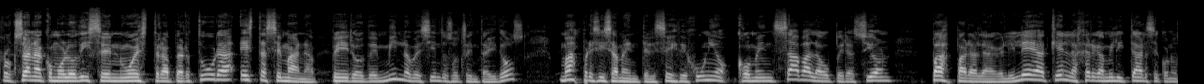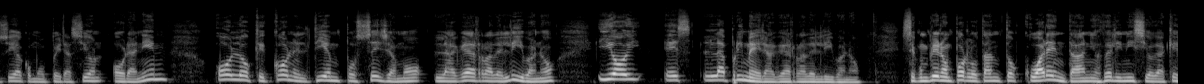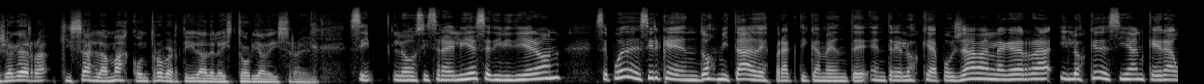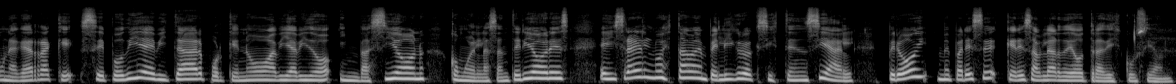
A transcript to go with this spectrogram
Roxana, como lo dice nuestra apertura, esta semana, pero de 1982, más precisamente el 6 de junio, comenzaba la operación Paz para la Galilea, que en la jerga militar se conocía como Operación Oranim, o lo que con el tiempo se llamó la Guerra del Líbano, y hoy es la primera guerra del Líbano. Se cumplieron, por lo tanto, 40 años del inicio de aquella guerra, quizás la más controvertida de la historia de Israel. Sí, los israelíes se dividieron, se puede decir que en dos mitades prácticamente, entre los que apoyaban la guerra y los que decían que era una guerra que se podía evitar porque no había habido invasión como en las anteriores, e Israel no estaba en peligro existencial. Pero hoy me parece querés hablar de otra discusión.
